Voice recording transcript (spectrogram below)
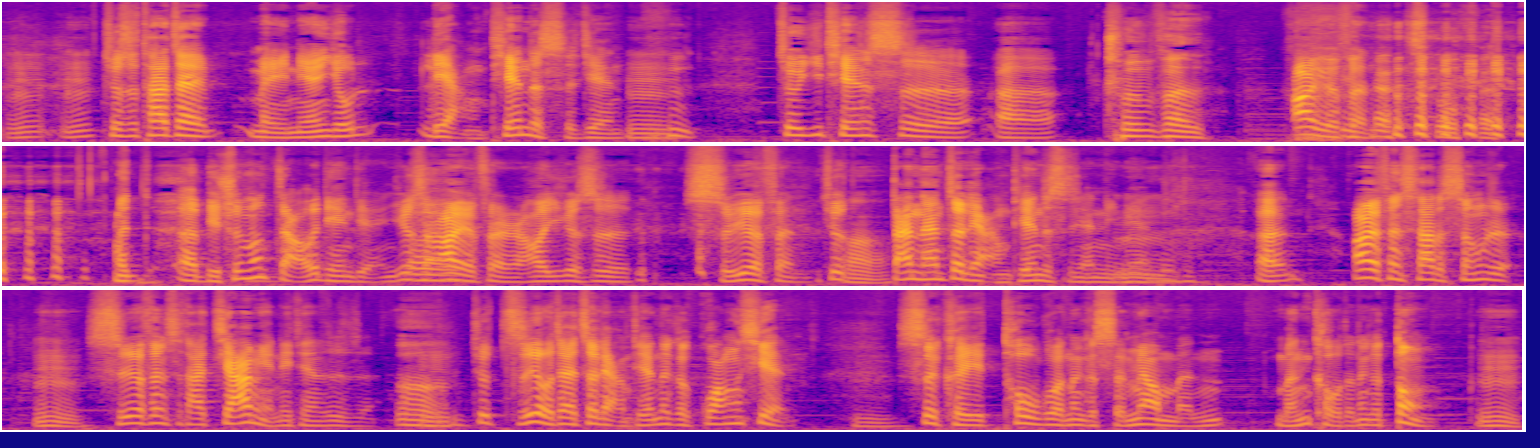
嗯嗯。就是它在每年有两天的时间，嗯，就一天是呃春分，二月份，呃呃比春风早一点点，一个是嗯。二月份，然后一个是十月份，就嗯。单单这两天的时间里面，嗯。呃二月份是他的生日，嗯。十月份是他加冕那天日子，嗯。就只有在这两天那个光线嗯。是可以透过那个神庙门门口的那个洞，嗯。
